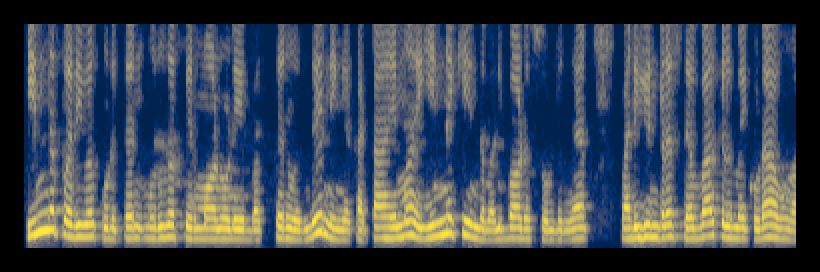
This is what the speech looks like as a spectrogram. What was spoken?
இந்த பதிவை கொடுத்த முருகப்பெருமானுடைய பக்தர் வந்து நீங்க கட்டாயமா இன்னைக்கு இந்த வழிபாடை சொல்லுங்க. வருகின்ற செவ்வாய்க்கிழமை கூட அவங்க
